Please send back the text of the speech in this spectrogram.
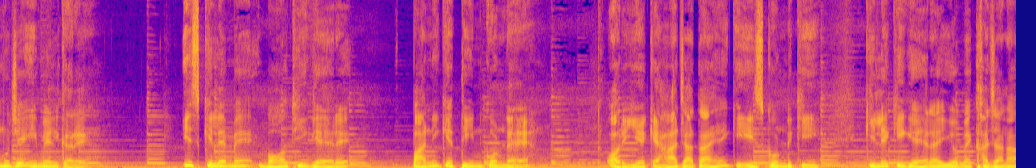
मुझे ईमेल करें। इस किले में बहुत ही गहरे पानी के तीन कुंड हैं और ये कहा जाता है कि इस कुंड की, किले की गहराइयों में खजाना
